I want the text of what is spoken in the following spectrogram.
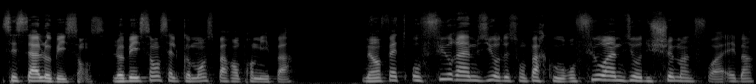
c'est ça l'obéissance. L'obéissance, elle commence par un premier pas. Mais en fait, au fur et à mesure de son parcours, au fur et à mesure du chemin de foi, eh ben,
